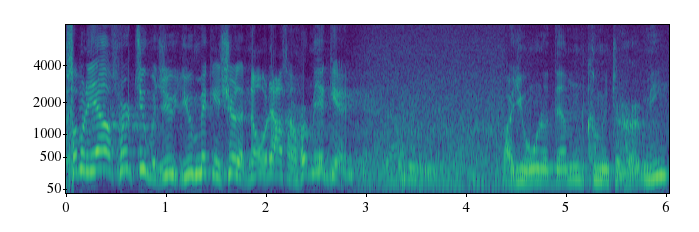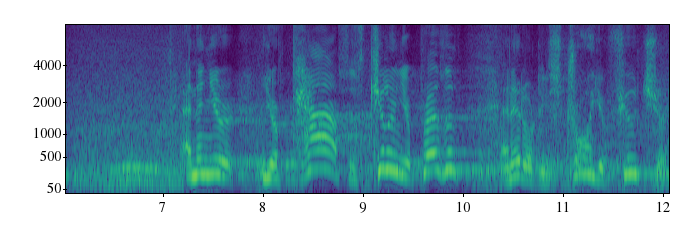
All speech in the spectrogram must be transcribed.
Somebody else hurt you, but you, you're making sure that nobody else will hurt me again. Are you one of them coming to hurt me? And then your, your past is killing your present, and it'll destroy your future.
